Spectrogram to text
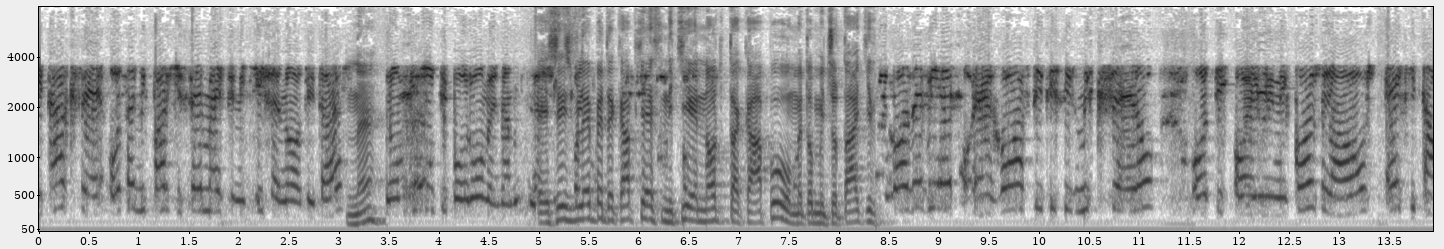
Κοιτάξτε, όταν υπάρχει θέμα εθνικής ενότητας, Ναι. νομίζω ότι μπορούμε να. Να Εσείς βλέπετε κάποια εθνική ενότητα κάπου με το Μητσοτάκι. Εγώ δεν βλέπω. Εγώ αυτή τη στιγμή ξέρω ότι ο ελληνικός λαός έχει τα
